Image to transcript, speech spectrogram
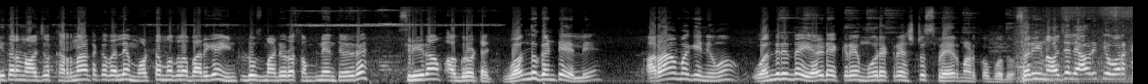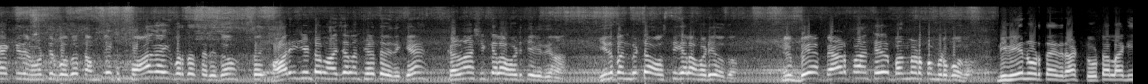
ಈ ತರ ನಾಜಲ್ ಕರ್ನಾಟಕದಲ್ಲೇ ಮೊಟ್ಟ ಮೊದಲ ಬಾರಿಗೆ ಇಂಟ್ರೊಡ್ಯೂಸ್ ಮಾಡಿರೋ ಕಂಪನಿ ಅಂತ ಹೇಳಿದ್ರೆ ಶ್ರೀರಾಮ್ ಅಗ್ರೋಟೆಕ್ ಒಂದು ಗಂಟೆಯಲ್ಲಿ ಆರಾಮಾಗಿ ನೀವು ಒಂದರಿಂದ ಎರಡು ಎಕರೆ, ಮೂರು ಎಕರೆ ಅಷ್ಟು ಸ್ಪ್ರೇಯರ್ ಮಾಡ್ಕೋಬಹುದು ಸರ್, ಈ ನಾಜಲ್ ಯಾವ ರೀತಿ ವರ್ಕ್ ಆಗ್ತಿದೆ ನೋಡ್ತಿರ್ಬೋದು? ಕಂಪ್ಲೀಟ್ ಫಾಗ್ ಆಗಿ ಬರ್ತದೆ ಸರ್ ಇದು. ಹಾರಿಜೆಂಟಲ್ ನಾಜಲ್ ಅಂತ ಹೇಳ್ತೇವೆ ಇದಕ್ಕೆ. ಕಳ್ಳನಾಶಕ್ಕೆಲ್ಲ ಹೊಡಿತೀವಿ ಇದನ್ನ. ಇದು ಬಂದ್ಬಿಟ್ಟು ಔಷಧಿಗೆಲ್ಲ ಹೊಡೆಯೋದು. ನೀವು ಬೇ ಬೇಡಪ್ಪ ಅಂತ ಹೇಳಿ ಬಂದ್ ಮಾಡ್ಕೊಂಡ್ಬಿಡ್ಬೋದು ನೀವೇನ್ ನೋಡ್ತಾ ಇದ್ರ ಟೋಟಲ್ ಆಗಿ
